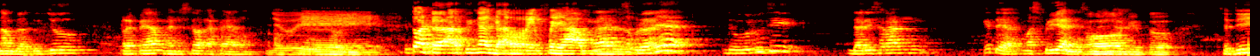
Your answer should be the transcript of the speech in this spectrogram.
627 Reviam underscore FL. Oke. Itu ada artinya nggak Reveam? Nah, sebenarnya dulu sih dari saran itu ya Mas Brian ya Oh sebenarnya. gitu. Jadi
